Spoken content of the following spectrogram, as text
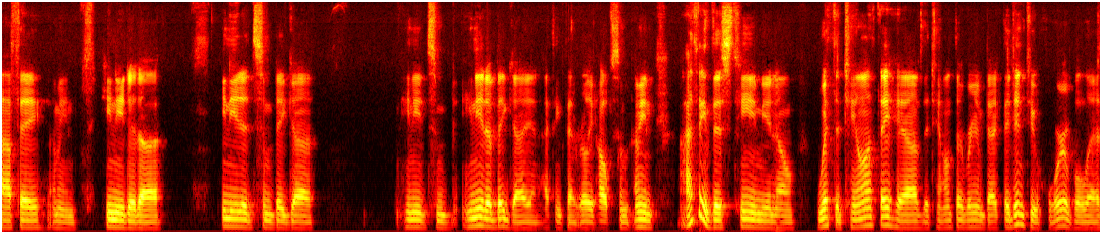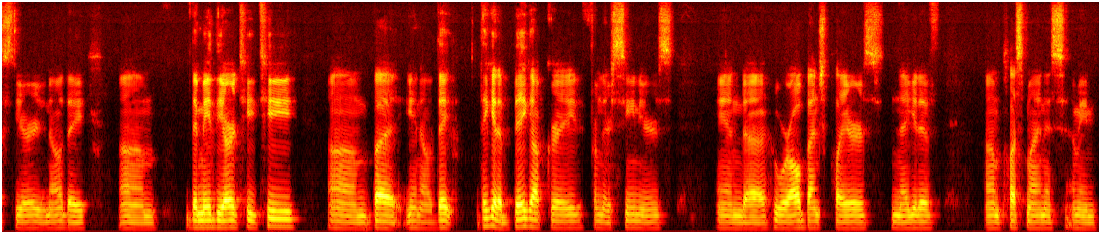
Hafe. I mean, he needed a uh, he needed some big uh he needs some he needed a big guy and I think that really helps him. I mean, I think this team, you know, with the talent they have, the talent they're bringing back, they didn't do horrible last year, you know, they um they made the RTT um but, you know, they they get a big upgrade from their seniors and uh who were all bench players, negative um plus minus. I mean,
